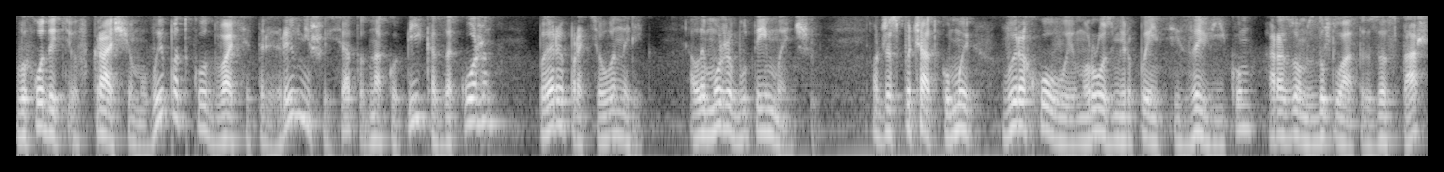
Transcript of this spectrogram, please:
Виходить в кращому випадку 23 гривні 61 копійка за кожен перепрацьований рік. Але може бути і менше. Отже, спочатку ми вираховуємо розмір пенсії за віком разом з доплатою за стаж,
